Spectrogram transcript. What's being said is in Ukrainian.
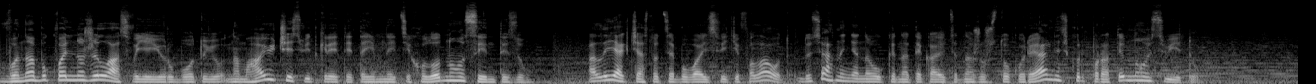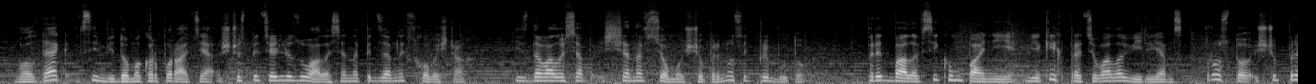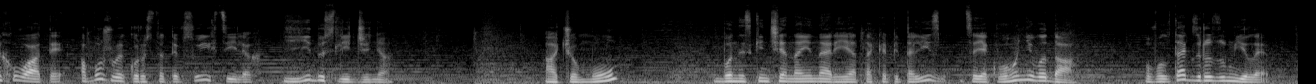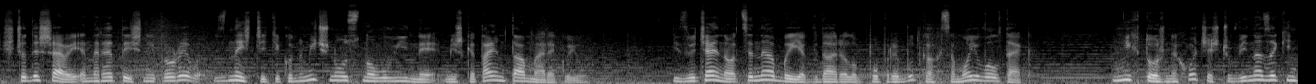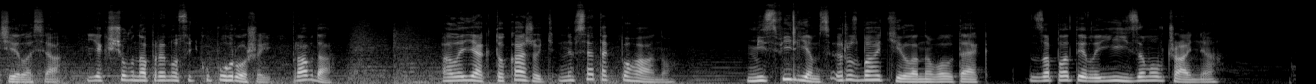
Вона буквально жила своєю роботою, намагаючись відкрити таємниці холодного синтезу. Але як часто це буває у світі Fallout, досягнення науки натикаються на жорстоку реальність корпоративного світу. Волтек всім відома корпорація, що спеціалізувалася на підземних сховищах, і здавалося б, ще на всьому, що приносить прибуток. Придбала всі компанії, в яких працювала Вільямс, просто щоб приховати або ж використати в своїх цілях її дослідження. А чому? Бо нескінченна енергія та капіталізм це як вогонь і вода. Волтек зрозуміли, що дешевий енергетичний прорив знищить економічну основу війни між Китаєм та Америкою. І звичайно, це неабияк вдарило по прибутках самої Волтек. Ніхто ж не хоче, щоб війна закінчилася, якщо вона приносить купу грошей, правда? Але як то кажуть, не все так погано. Міс Вільямс розбагатіла на Волтек, заплатили їй за мовчання.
